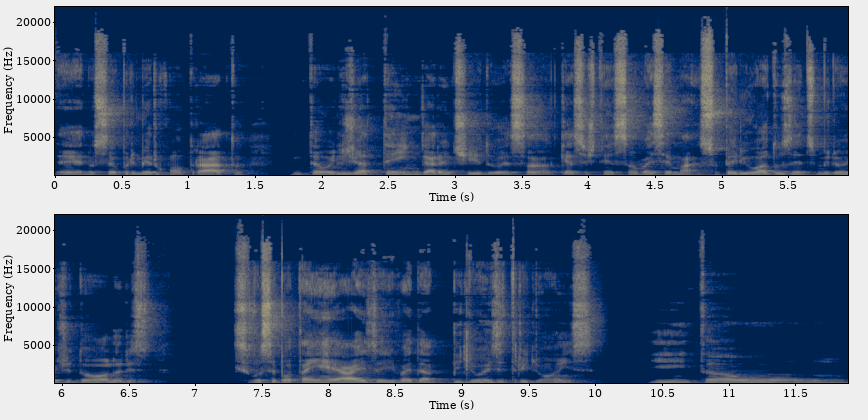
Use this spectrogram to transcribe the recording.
é, no seu primeiro contrato. Então ele já tem garantido essa, que essa extensão vai ser superior a 200 milhões de dólares. Se você botar em reais aí vai dar bilhões e trilhões. E então,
